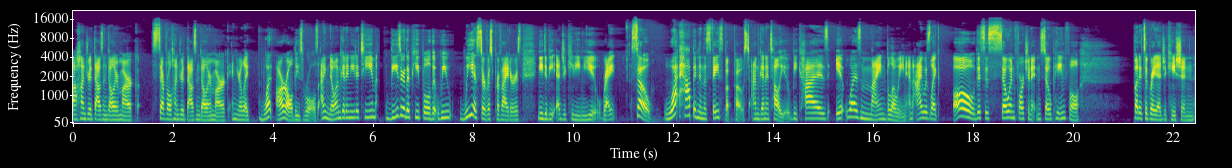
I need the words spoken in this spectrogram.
$100,000 mark several hundred thousand dollar mark and you're like what are all these roles? I know i'm going to need a team. These are the people that we we as service providers need to be educating you right? So what happened in this facebook post? I'm going to tell you because it was mind blowing and i was like oh this is so unfortunate and so painful but it's a great education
